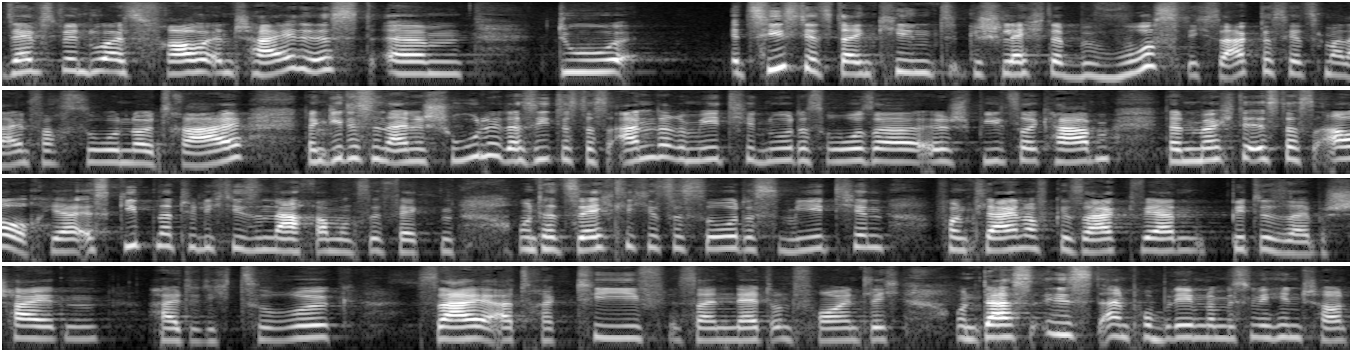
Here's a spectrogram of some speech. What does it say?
selbst wenn du als Frau entscheidest, ähm, du erziehst jetzt dein Kind geschlechterbewusst, ich sage das jetzt mal einfach so neutral, dann geht es in eine Schule, da sieht es, dass andere Mädchen nur das rosa äh, Spielzeug haben, dann möchte es das auch. Ja, es gibt natürlich diese Nachahmungseffekten und tatsächlich ist es so, dass Mädchen von klein auf gesagt werden, bitte sei bescheiden, halte dich zurück, sei attraktiv, sei nett und freundlich und das ist ein Problem, da müssen wir hinschauen.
